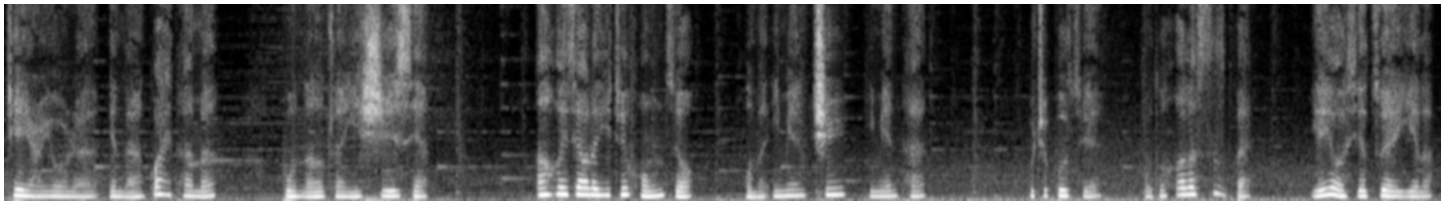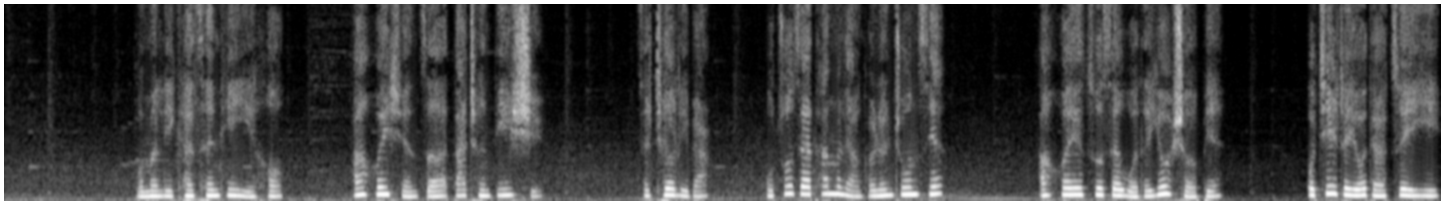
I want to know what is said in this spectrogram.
这样诱人，也难怪他们不能转移视线。阿辉叫了一支红酒，我们一面吃一面谈。不知不觉，我都喝了四杯，也有些醉意了。我们离开餐厅以后，阿辉选择搭乘的士，在车里边，我坐在他们两个人中间，阿辉坐在我的右手边。我借着有点醉意，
